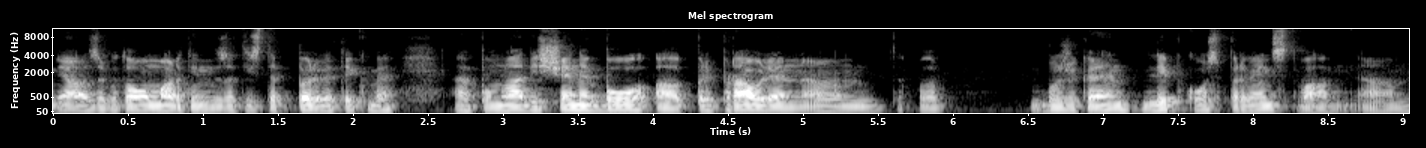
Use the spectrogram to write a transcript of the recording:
ja, zagotovo Martin za tiste prve tekme uh, pomladi še ne bo uh, pripravljen. Um, bo že kar en lep kos prvenstva um,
